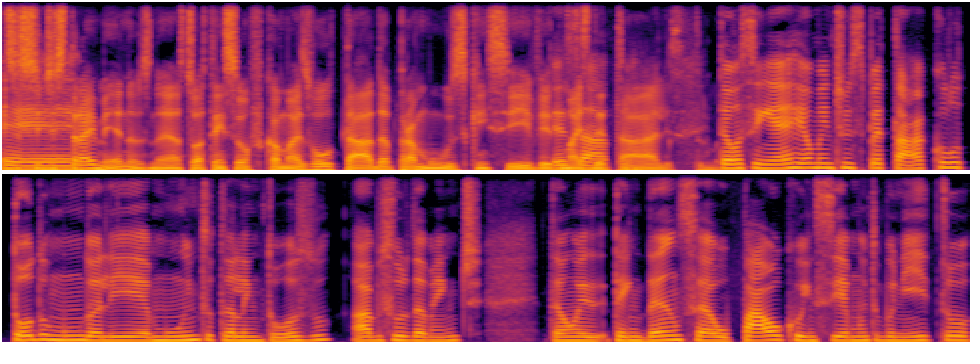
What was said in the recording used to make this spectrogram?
Você é... se distrai menos, né? A sua atenção fica mais voltada pra música em si, ver Exato. mais detalhes. então, assim, é realmente um espetáculo. Todo mundo ali é muito talentoso, absurdamente. Então, tem dança, o palco em si é muito bonito,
